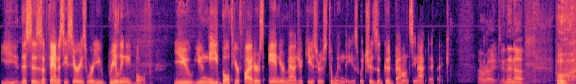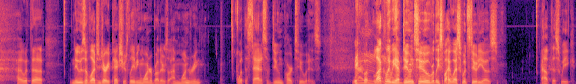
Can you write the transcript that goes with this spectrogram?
You, this is a fantasy series where you really need both. You you need both your fighters and your magic users to win these, which is a good balancing act, I think. All right, and then, uh, whew, uh, with the news of Legendary Pictures leaving Warner Brothers, I'm wondering what the status of Dune Part Two is. but luckily, we have Dune Two released by Westwood Studios out this week.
